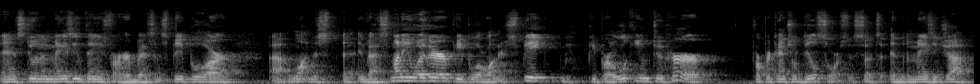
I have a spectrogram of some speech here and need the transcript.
And it's doing amazing things for her business. People are uh, wanting to uh, invest money with her, people are wanting to speak, people are looking to her for potential deal sources. So it's an amazing job.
